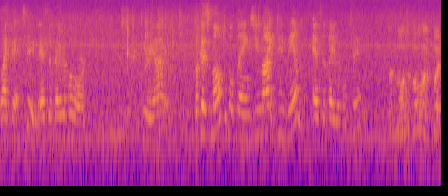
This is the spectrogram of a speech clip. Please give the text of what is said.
like that too, as available or periodic. Because multiple things, you might do them as available too. Put multiple and put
